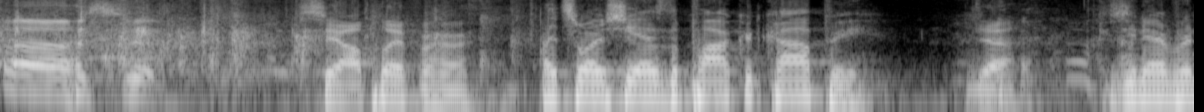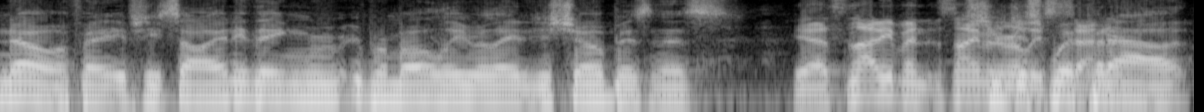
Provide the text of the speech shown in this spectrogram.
Oh shit. See, I'll play for her. That's why she has the pocket copy. Yeah. Because you never know if if she saw anything r- remotely related to show business, Yeah, it's not even it's not even really just whip centered. it out.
